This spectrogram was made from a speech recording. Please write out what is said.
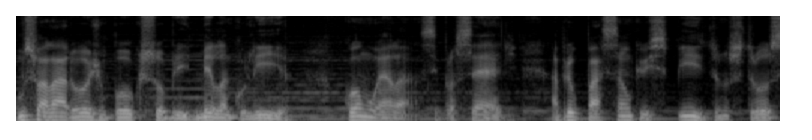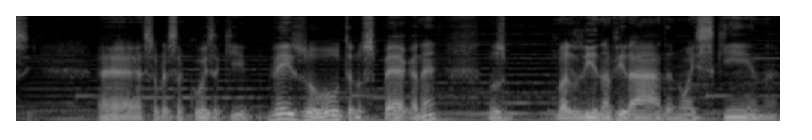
Vamos falar hoje um pouco sobre melancolia, como ela se procede, a preocupação que o Espírito nos trouxe é, sobre essa coisa que, vez ou outra, nos pega, né? Nos, ali na virada, numa esquina.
